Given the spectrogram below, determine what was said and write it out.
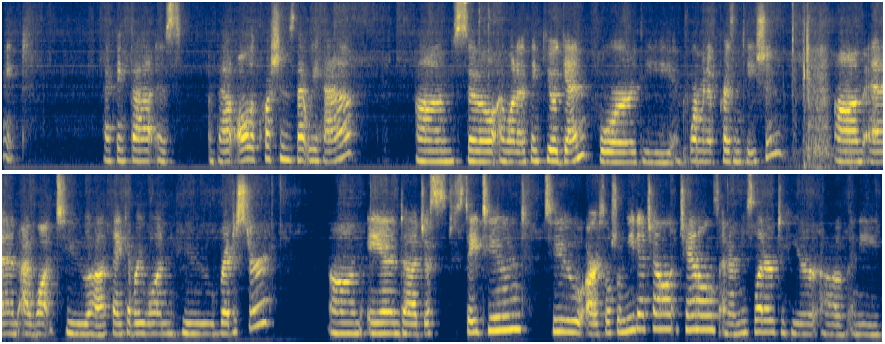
Right. I think that is about all the questions that we have. Um, so I want to thank you again for the informative presentation. Um, and I want to uh, thank everyone who registered. Um, and uh, just stay tuned to our social media channels and our newsletter to hear of any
